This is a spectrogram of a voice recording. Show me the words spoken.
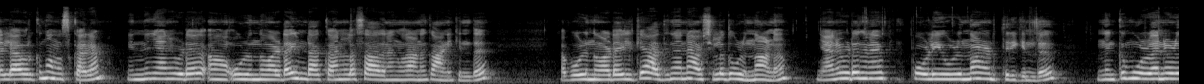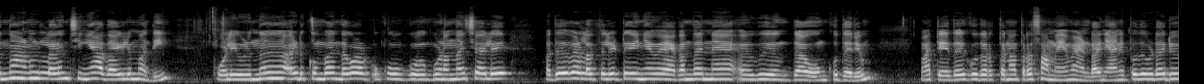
എല്ലാവർക്കും നമസ്കാരം. ഇന്ന് ഞാനിവിടെ ഉഴുന്നുവട ഉണ്ടാക്കാനുള്ള സാധനങ്ങളാണ് കാണിക്കുന്നത്. അപ്പോൾ ഉഴുന്നുവടയിലേക്ക് ആദ്യം തന്നെ ആവശ്യമുള്ളത് ഉഴുന്നാണ്. ഞാനിവിടെ ഇങ്ങനെ പൊളി ഉഴുന്നാണ് എടുത്തിരിക്കുന്നത്. നിങ്ങൾക്ക് മുഴുവൻ ഉഴുന്നാണ് ഉള്ളതെന്ന് വെച്ചെങ്കിൽ അതായാലും മതി. പൊളി ഉഴുന്ന് എടുക്കുമ്പോൾ എന്താ ഗുണം എന്ന് വെച്ചാൽ അത് വെള്ളത്തിലിട്ട് കഴിഞ്ഞാൽ വേഗം തന്നെ ഇതാവും കുതിരും. മറ്റേത് കുതിർത്തണ അത്ര സമയം വേണ്ട. ഞാനിപ്പോൾ ഇവിടെ ഒരു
